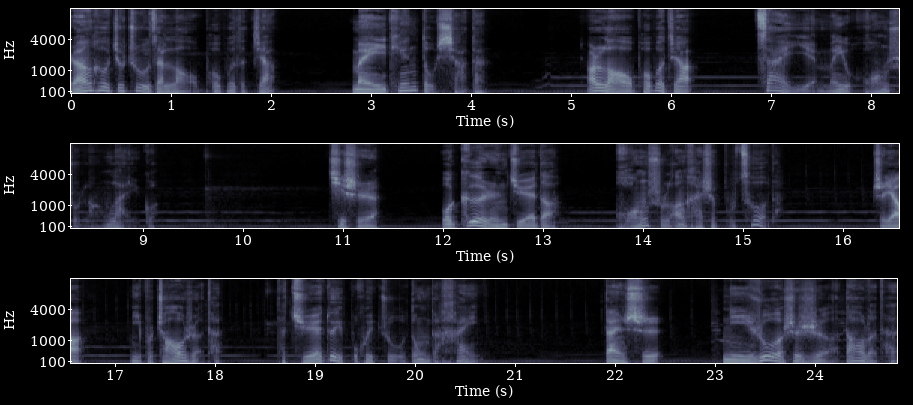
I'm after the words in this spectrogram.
然后就住在老婆婆的家，每天都下蛋，而老婆婆家再也没有黄鼠狼来过。其实，我个人觉得黄鼠狼还是不错的，只要你不招惹它，它绝对不会主动的害你。但是，你若是惹到了它，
